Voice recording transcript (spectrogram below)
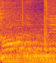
calling me.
